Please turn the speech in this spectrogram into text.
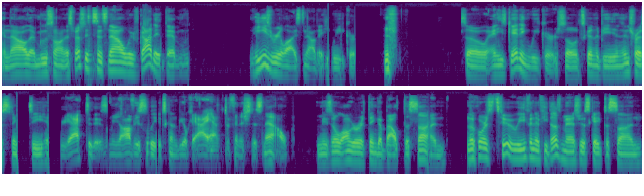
And now that Muzan, especially since now we've got it, that he's realized now that he's weaker. so, and he's getting weaker. So it's going to be an interesting to see him react to this. I mean, obviously, it's going to be okay. I have to finish this now. I mean, it's no longer a thing about the sun. And of course, too, even if he does manage to escape the sun,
